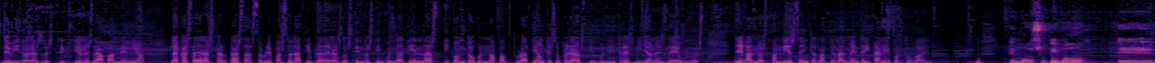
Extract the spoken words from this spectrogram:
debido a las restricciones de la pandemia, la Casa de las Carcasas sobrepasó la cifra de las 250 tiendas y contó con una facturación que supera los 53 millones de euros, llegando a expandirse internacionalmente a Italia y Portugal. Hemos, supimos eh,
